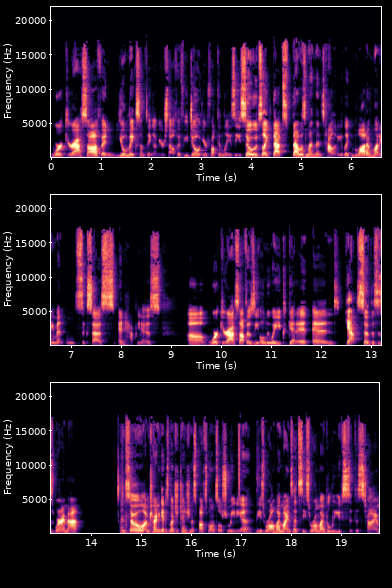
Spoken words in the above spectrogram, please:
work your ass off and you'll make something of yourself. If you don't, you're fucking lazy. So it's like that's that was my mentality. Like a lot of money meant success and happiness. Um, work your ass off. That was the only way you could get it. And yeah, so this is where I'm at. And so I'm trying to get as much attention as possible on social media. These were all my mindsets, these were all my beliefs at this time.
